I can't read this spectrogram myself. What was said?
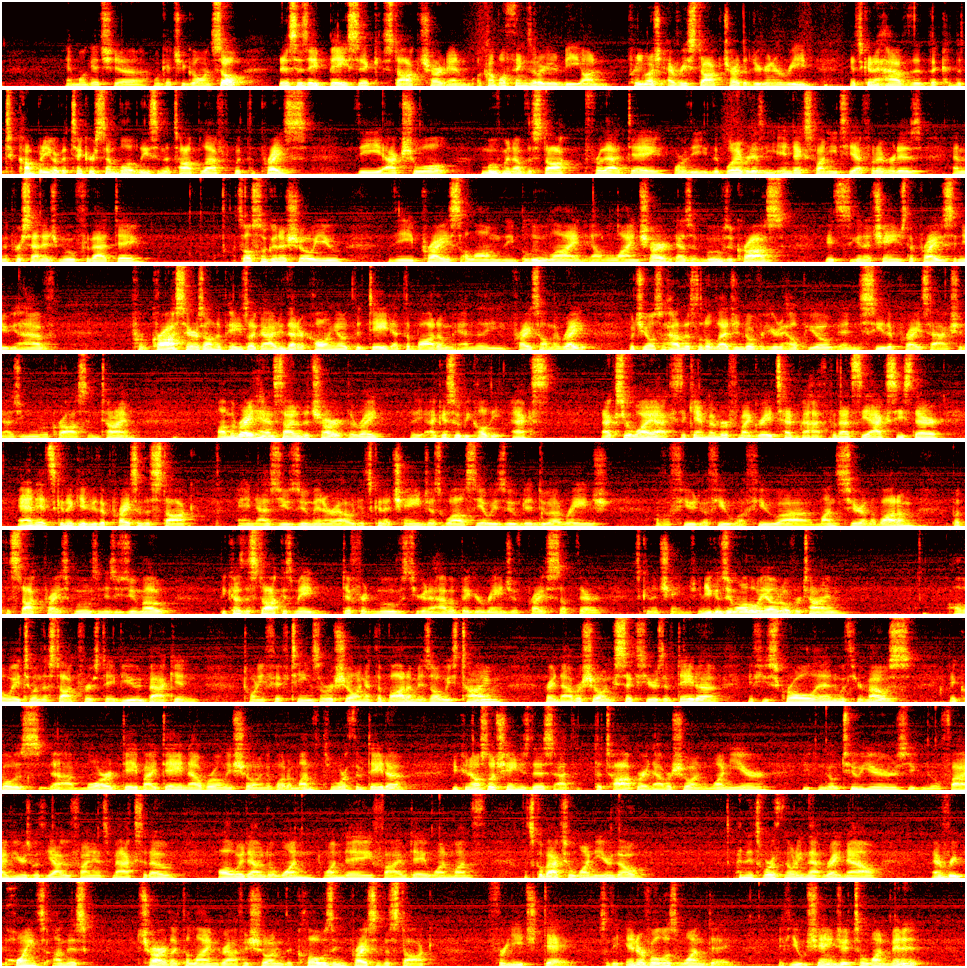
and we'll get you we'll get you going. So this is a basic stock chart and a couple of things that are going to be on pretty much every stock chart that you're going to read. It's going to have the, the, the company or the ticker symbol at least in the top left with the price, the actual movement of the stock for that day or the, the, whatever it is index fund etf whatever it is and the percentage move for that day. It's also going to show you the price along the blue line on the line chart. As it moves across it's going to change the price and you can have crosshairs on the page like I do that are calling out the date at the bottom and the price on the right. But you also have this little legend over here to help you out and see the price action as you move across in time. On the right hand side of the chart the right I guess it would be called the X X or Y axis. I can't remember from my grade 10 math, but that's the axis there. And it's going to give you the price of the stock. And as you zoom in or out, it's going to change as well. See how we zoomed into a range of a few, a few, a few uh, months here on the bottom, but the stock price moves. And as you zoom out, because the stock has made different moves, you're going to have a bigger range of price up there. It's going to change. And you can zoom all the way out over time, all the way to when the stock first debuted back in 2015. So we're showing at the bottom is always time Right now we're showing six years of data. If you scroll in with your mouse, it goes uh, more day by day. Now we're only showing about a month's worth of data. You can also change this at the top. Right now we're showing one year. You can go two years. You can go five years with Yahoo Finance, max it out, all the way down to one, one day, five day, one month. Let's go back to one year though. And it's worth noting that right now, every point on this chart, like the line graph, is showing the closing price of the stock for each day. So the interval is one day. If you change it to one minute,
